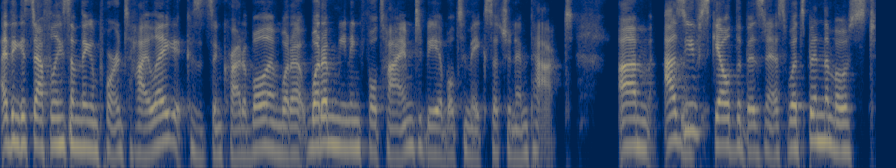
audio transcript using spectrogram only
I think it's definitely something important to highlight because it's incredible and what a what a meaningful time to be able to make such an impact. Um, as you've scaled the business, what's been the most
